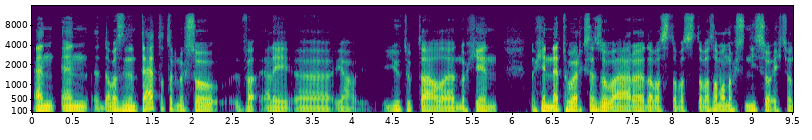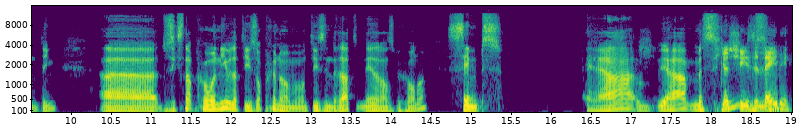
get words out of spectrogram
En, en dat was in een tijd dat er nog zo... va- Allee, eh, ja, YouTube-taal, eh, nog, geen, nog geen networks en zo waren. Dat was, dat was, dat was allemaal nog niet zo echt zo'n ding. Eh, dus ik snap gewoon niet hoe dat die is opgenomen, want die is inderdaad in het Nederlands begonnen. Simps. Ja, ja misschien. Because she's a lady.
